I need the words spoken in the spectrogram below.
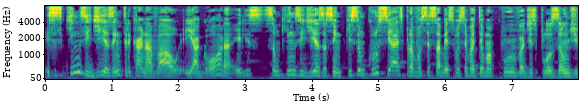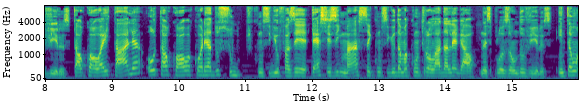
Esses 15 dias entre carnaval e agora, eles são 15 dias assim que são cruciais para você saber se você vai ter uma curva de explosão de vírus, tal qual a Itália ou tal qual a Coreia do Sul, que conseguiu fazer testes em massa e conseguiu dar uma controlada legal na explosão do vírus. Então,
